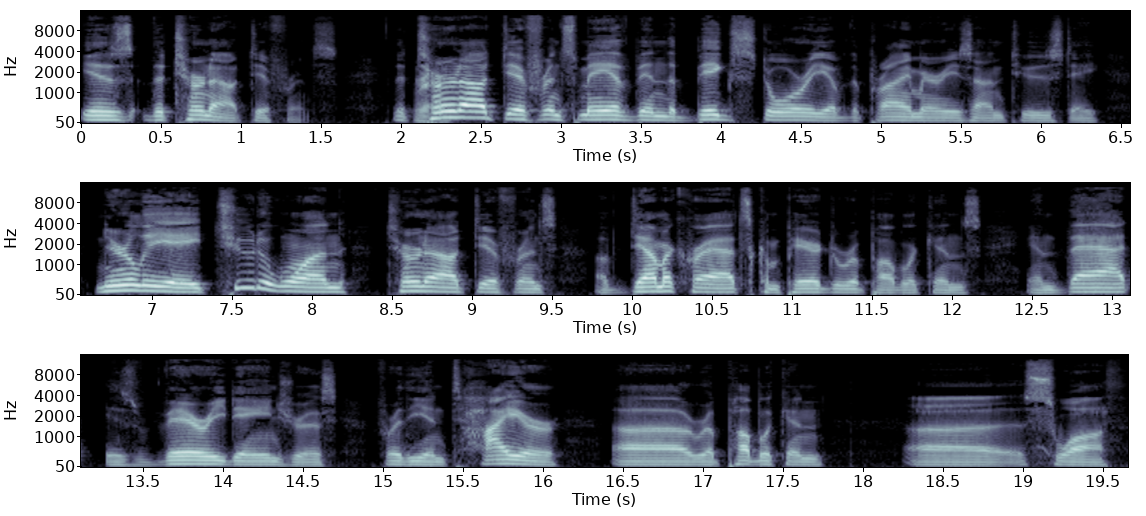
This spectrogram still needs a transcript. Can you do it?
is the turnout difference. The right. turnout difference may have been the big story of the primaries on Tuesday. Nearly a two to one turnout difference of Democrats compared to Republicans, and that is very dangerous for the entire uh, Republican uh, swath.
